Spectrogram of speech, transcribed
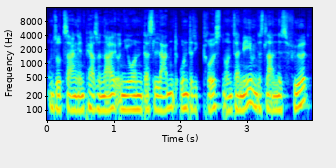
und sozusagen in Personalunion das Land unter die größten Unternehmen des Landes führt.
